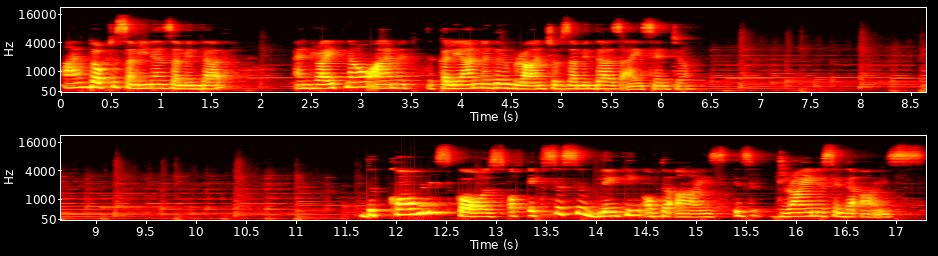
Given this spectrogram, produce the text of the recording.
I'm Dr. Samina Zamindar, and right now I am at the Kalyan Nagar branch of Zamindar's Eye Center. The commonest cause of excessive blinking of the eyes is dryness in the eyes.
